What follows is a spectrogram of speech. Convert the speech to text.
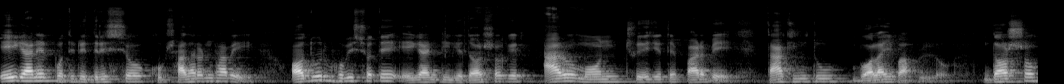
এই গানের প্রতিটি দৃশ্য খুব সাধারণভাবেই অদূর ভবিষ্যতে এই গানটি যে দর্শকের আরও মন ছুঁয়ে যেতে পারবে, তা কিন্তু বলাই বাহুল্য। দর্শক,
